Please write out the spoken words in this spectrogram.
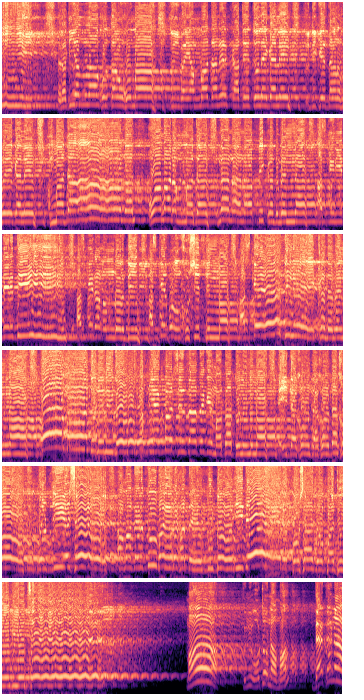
দুই ভাই আম্মা জানের কাছে চলে গেলেন, দুদিকে দাঁড় হয়ে গেলেন। আম্মা জান ও আমার আম্মা জান না না না, আপনি কাঁদবেন না। আজকের ঈদের দিন, আজকের আনন্দের দিন, আজকের বড় খুশির দিন না আজকে দিনে কাঁদবেন না। ও মা, জননী গো, আপনি একবার সেজদা থেকে মাথা তুলুন মা। এই দেখো দেখো দেখো দর্জি এসে আমাদের দু ভাইয়ের হাতে দুটো ঈদের পোশাক পাঠিয়ে দিয়েছে। মা, তুমি ওঠো না, মা। দেখো না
